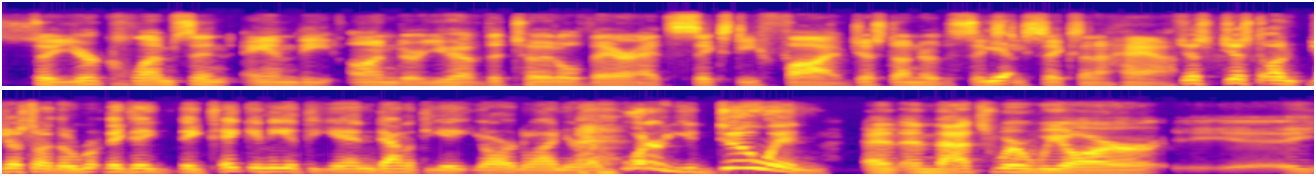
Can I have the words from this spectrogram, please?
So you're Clemson and the under. You have the total there at 65, just under the 66 and a half. Just just on just on the they, they they take a knee at the end down at the 8-yard line. You're like, "What are you doing?" And and that's where we are eh,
